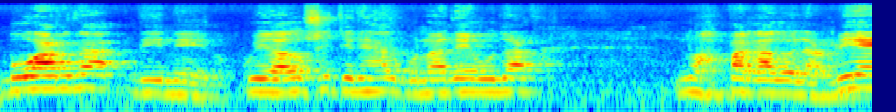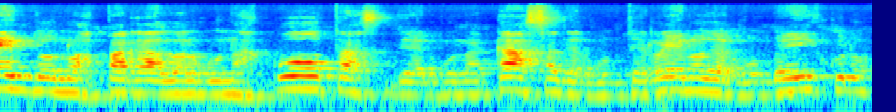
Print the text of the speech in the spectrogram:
Guarda dinero. Cuidado si tienes alguna deuda, no has pagado el arriendo, no has pagado algunas cuotas de alguna casa, de algún terreno, de algún vehículo.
